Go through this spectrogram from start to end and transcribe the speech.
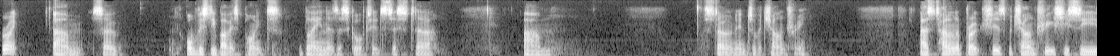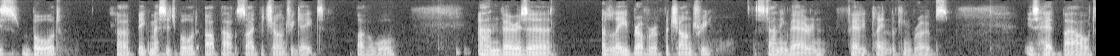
Right. Um, so, obviously, by this point, Blaine has escorted Sister um, Stone into the chantry. As Talon approaches the chantry, she sees board, a big message board, up outside the chantry gate by the wall, and there is a a lay brother of the chantry standing there in fairly plain-looking robes, his head bowed.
